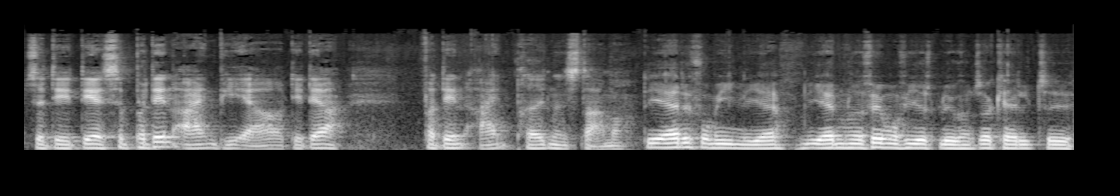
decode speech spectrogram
så det, det er så på den egen, vi er, og det er der, fra den egen prædikenen stammer. Det er det formentlig, ja. I 1885 blev han så kaldt til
